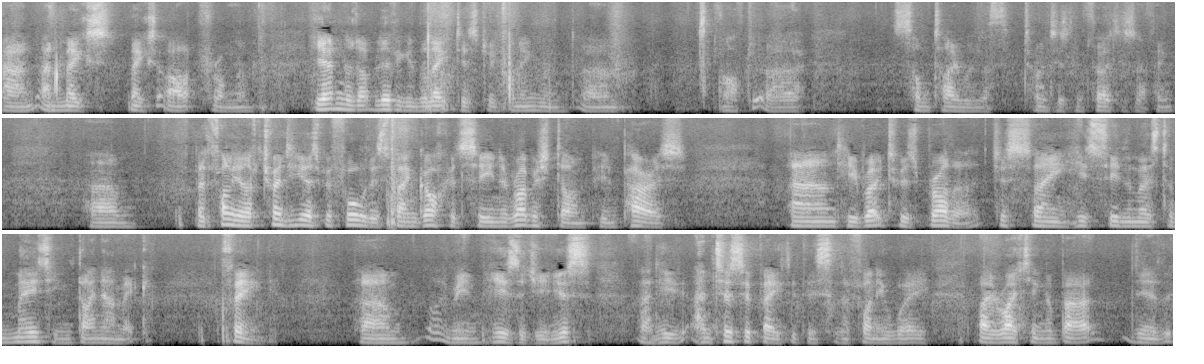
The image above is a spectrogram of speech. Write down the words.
and, and makes makes art from them. He ended up living in the Lake District in England um, after uh, sometime in the 20s and 30s, I think. Um, but funnily enough, 20 years before this, Van Gogh had seen a rubbish dump in Paris, and he wrote to his brother just saying he's seen the most amazing dynamic thing. Um, I mean, he's a genius, and he anticipated this in a funny way by writing about you know,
